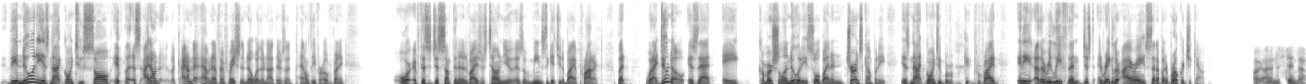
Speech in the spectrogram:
the annuity is not going to solve if I don't like I don't have enough information to know whether or not there's a penalty for overfunding or if this is just something an advisor's telling you as a means to get you to buy a product. But what I do know is that a commercial annuity sold by an insurance company is not going to prov- g- provide any other relief than just a regular IRA set up at a brokerage account. I, I understand that.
